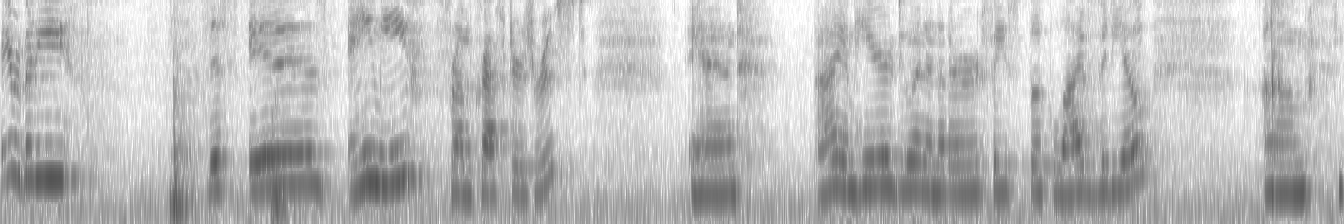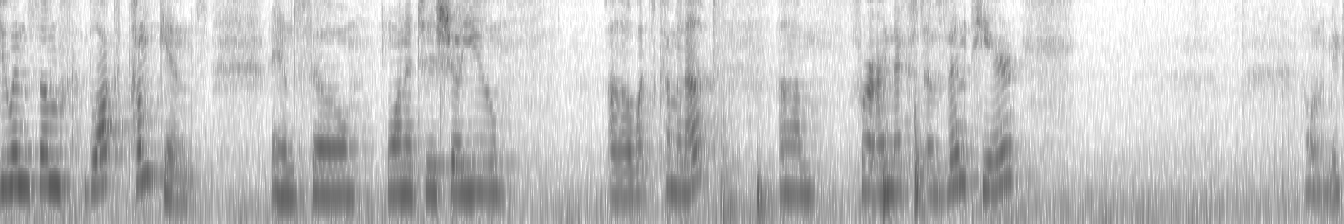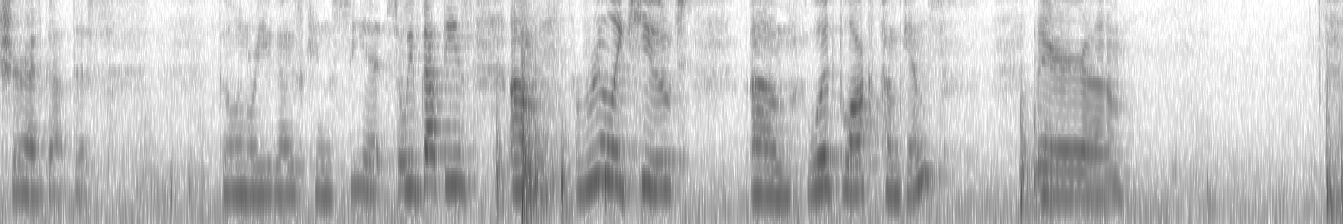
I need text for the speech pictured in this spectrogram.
Hey everybody! This is Amy from Crafters Roost, and I am here doing another Facebook Live video, um, doing some block pumpkins. And so, wanted to show you uh, what's coming up um, for our next event here. I want to make sure I've got this going where you guys can see it. So we've got these um, really cute um, wood block pumpkins. They're, um,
